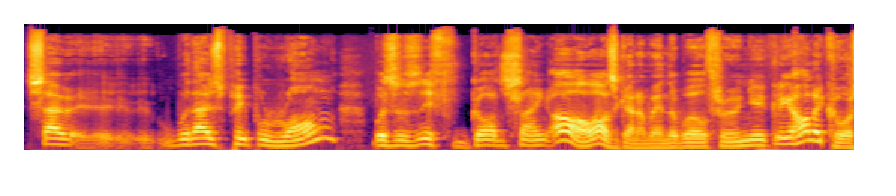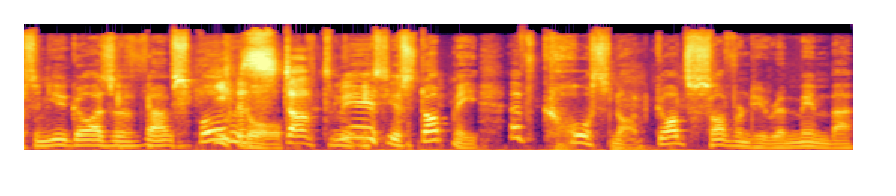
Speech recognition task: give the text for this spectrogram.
so, uh, were those people wrong? Was as if God's saying, "Oh, I was going to end the world through a nuclear holocaust, and you guys have um, spoiled it all." stopped me. Yes, you stopped me. Of course not. God's sovereignty, remember,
